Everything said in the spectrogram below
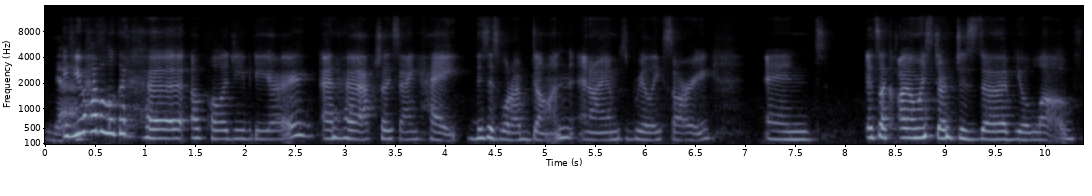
Yeah. if you have a look at her apology video and her actually saying, "Hey, this is what I've done, and I am really sorry," and it's like I almost don't deserve your love.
